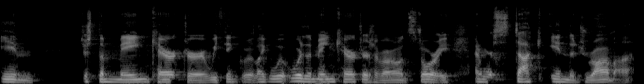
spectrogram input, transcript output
in just the main character. We think we're like we're the main characters of our own story, and we're stuck in the drama.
